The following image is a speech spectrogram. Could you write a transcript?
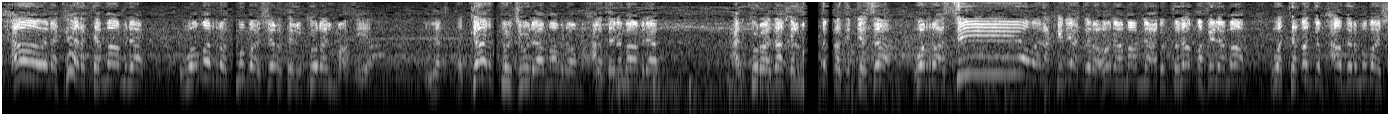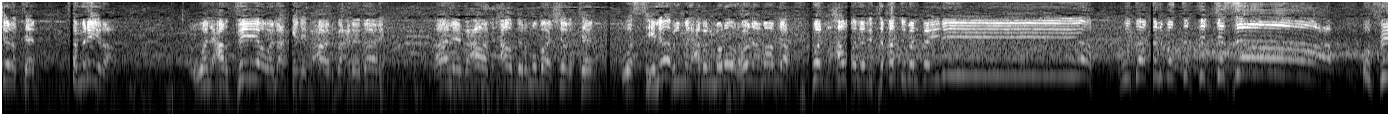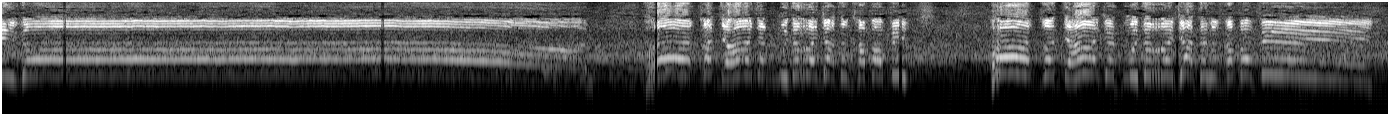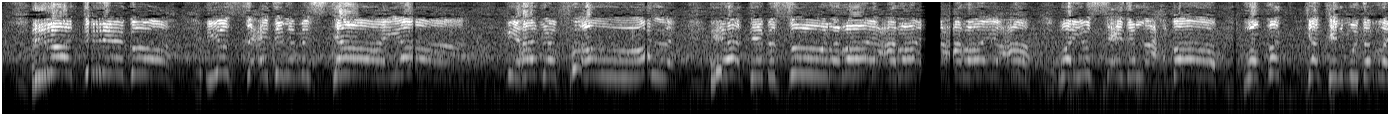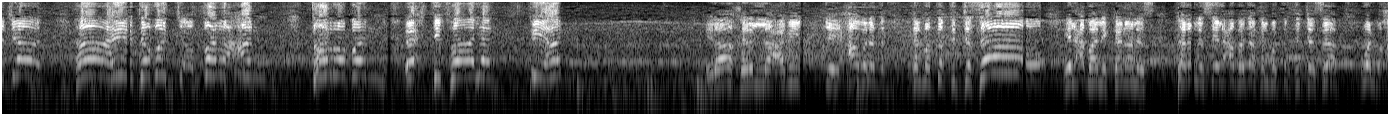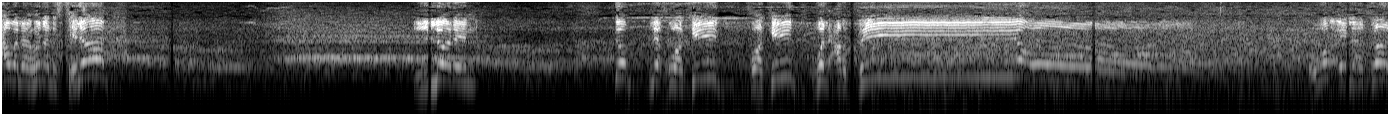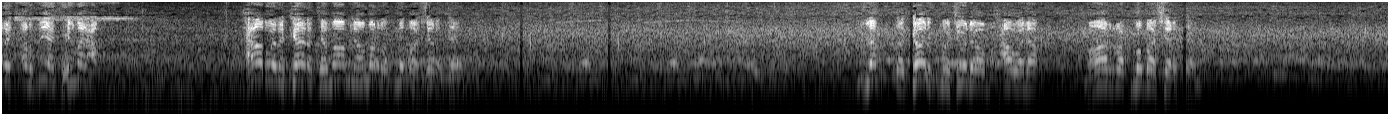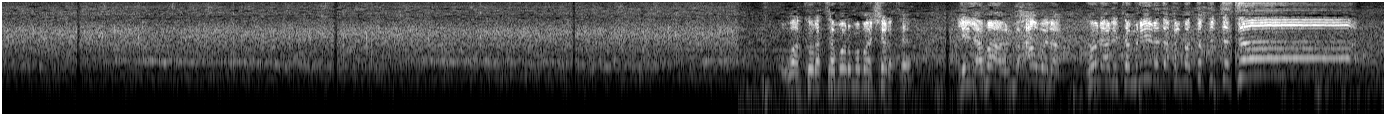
حاول كانت أمامنا ومرت مباشرة الكرة المافية. اللقطة كانت موجودة أمامنا ومحاولة أمامنا. على الكرة داخل منطقة الجزاء والرأسية ولكن يأثر هنا أمامنا على الانطلاقة في الأمام. والتقدم حاضر مباشرة. تمريرة والعرضية ولكن إبعاد بعد ذلك. الإبعاد حاضر مباشرة. واستهلاك الملعب المرور هنا أمامنا. والمحاولة للتقدم البينية. وداخل منطقة الجزاء. وفي الجول ها قد هاجت مدرجات الخفافيش! ها قد هاجت مدرجات الخفافيش! رودريجو يسعد المستايا بهدف أول يأتي بصورة رائعة رائعة! ويسعد الأحباب وضجت المدرجات. ها هي تضج فرحا طربا احتفالا بهدف إلى آخر اللاعبين يحاول داخل منطقة الجزاء. يلعبها لكاناليس. كاناليس يلعبها داخل منطقة الجزاء. والمحاولة هنا الاستلام لورين. دم لخواكين. خواكين والعرضيه وإلى خارج ارضيه الملعب. حاول كانت أمامنا ومرت مباشرة. لقطة كانت موجودة ومحاولة مرت مباشرة. وكرة تمر مباشرة للأمام المحاولة هنا لتمرير داخل منطقة الجزاء.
